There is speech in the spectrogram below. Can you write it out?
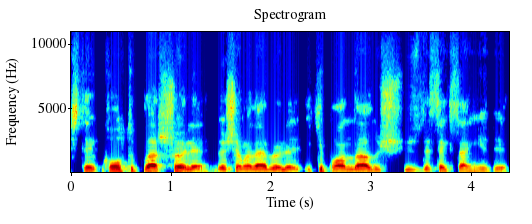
İşte koltuklar şöyle, döşemeler böyle. 2 puan daha düş. Yüzde 87.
